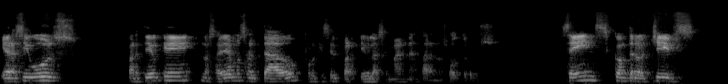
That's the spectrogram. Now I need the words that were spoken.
Y ahora sí, Bulls, partido que nos habíamos saltado porque es el partido de la semana para nosotros. Saints contra los Chiefs.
